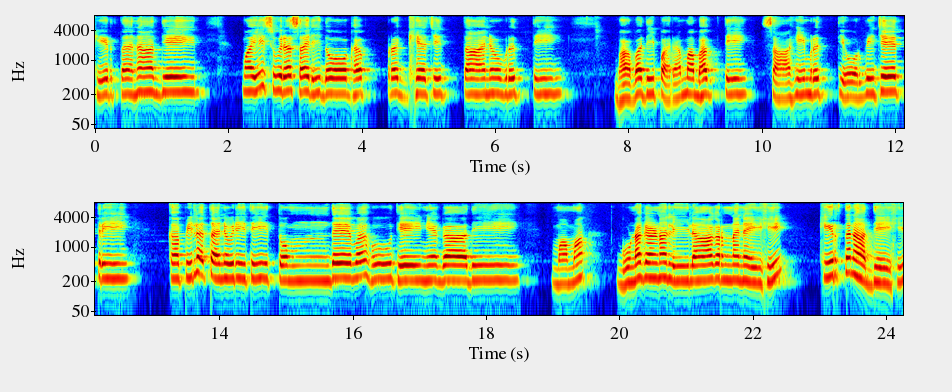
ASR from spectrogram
കീർത്തനാദ്യൈ മൈസുരസരിദോഘ സുരസരിദോഘ പ്രഖ്യചിത്താനുവൃത്തി. ഭവതി പരമഭക്തി സാഹി മൃത്യോർവിജേത്രി. കപിലതനുരിതി ത്വം ദേവഹൂത്യൈന്യഗാദി മമ ഗുണഗണലീലാകർണനൈ കീർത്തനാദ്യൈ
